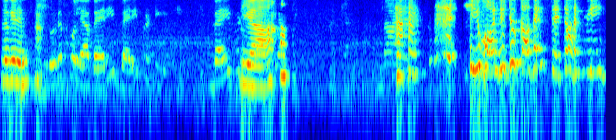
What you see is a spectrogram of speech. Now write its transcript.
Look at him. Beautiful, yeah. Very, very pretty. Very pretty. Yeah. cat, yeah. Nice. he wanted to come and sit on me.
